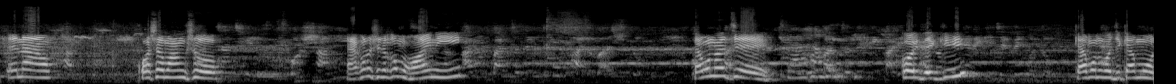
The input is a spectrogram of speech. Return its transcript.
এ নাও কষা মাংস। এখনও সেরকম হয়নি। কেমন হয়েছে? কই দেখি। কেমন হয়েছে? কেমন?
